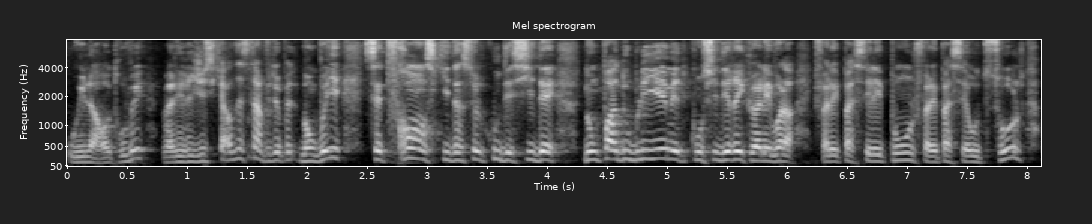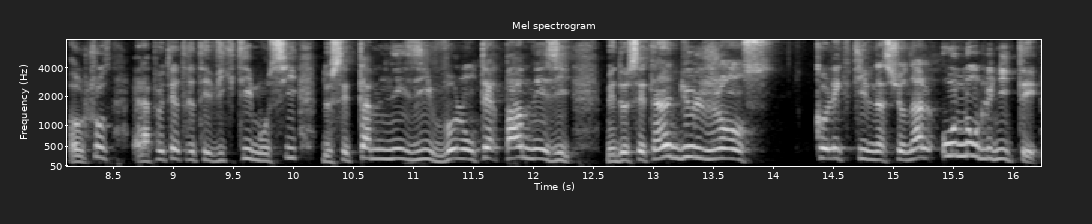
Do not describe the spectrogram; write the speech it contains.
où il a retrouvé Valéry Giscard d'Estaing. Donc vous voyez, cette France qui d'un seul coup décidait non pas d'oublier mais de considérer que, allez, voilà, il fallait passer l'éponge, il fallait passer à autre chose, à autre chose, elle a peut-être été victime aussi de cette amnésie volontaire, pas amnésie, mais de cette indulgence collective nationale au nom de l'unité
